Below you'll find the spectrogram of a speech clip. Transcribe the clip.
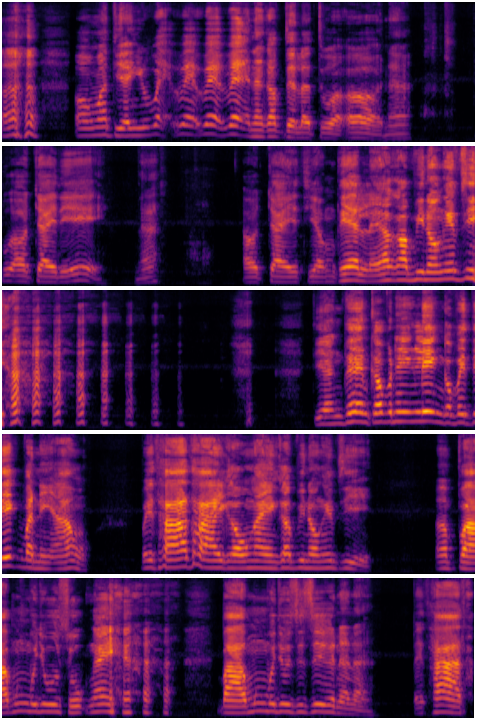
เออออกมาเถียงอยู่แวะแวะแวะแวะนะครับ แต่ละตัว เออนะผู้เอาใจดีนะ เอาใจเทียงแท่นแล้วครับพี่น้องเอฟซีเทียงแท่นเขาเป็นเฮงเล่งก็ไปเต็กบันนี้เอาไปท้าทายเขาไงครับพี่น้องเอฟซีปากมึงมาอยู่สุกไงปากมึงมาอยู่ซื่อๆนั่นน่ะ ไปท้าท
